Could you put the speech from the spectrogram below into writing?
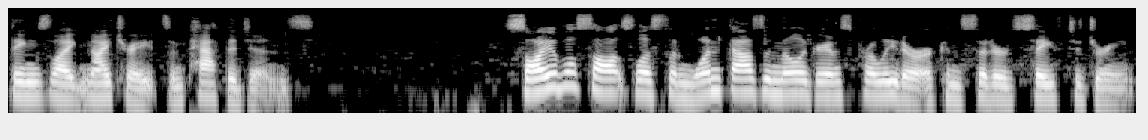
things like nitrates and pathogens. Soluble salts less than 1,000 milligrams per liter are considered safe to drink.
